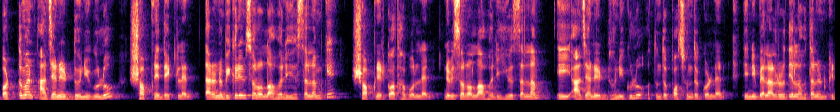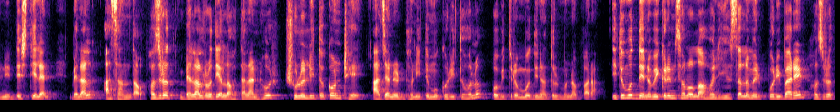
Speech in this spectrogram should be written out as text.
বর্তমান আজানের ধ্বনিগুলো স্বপ্নে দেখলেন। তারা নবী করিম সাল্লাহ আলহিহাস্লামকে স্বপ্নের কথা বললেন। নবী সাল্লাহ আলহিহাস্লাম এই আজানের ধ্বনিগুলো অত্যন্ত পছন্দ করলেন। তিনি বেলাল রদি আল্লাহ তালাহকে নির্দেশ দিলেন, বেলাল আজান দাও। হজরত বেলাল রদি আল্লাহ তালাহুর সুললিত কণ্ঠে আজানের ধ্বনিতে মুখরিত হলো পবিত্র মদিনাতুল মুনাব্বারা। ইতিমধ্যে নবী করিম সাল্লাহ আলহিহাস্লামের পরিবারের হজরত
